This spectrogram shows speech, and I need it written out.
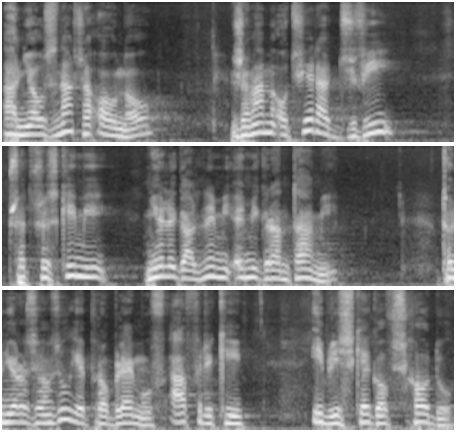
ale nie oznacza ono, że mamy otwierać drzwi przed wszystkimi nielegalnymi emigrantami. To nie rozwiązuje problemów Afryki i Bliskiego Wschodu,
